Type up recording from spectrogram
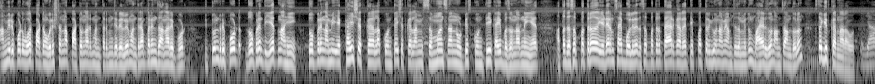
आम्ही रिपोर्ट वर पाठवून वरिष्ठांना पाठवणार मंत्र म्हणजे रेल्वे मंत्र्यांपर्यंत जाणार रिपोर्ट तिथून रिपोर्ट जोपर्यंत येत नाही तोपर्यंत आम्ही एकाही शेतकऱ्याला कोणत्याही शेतकऱ्याला आम्ही समन्स ना नोटीस कोणतीही काही बजावणार नाही आहेत. आता जसं पत्र एडीआरएम साहेब बोललेले तसं पत्र तयार करायला ते पत्र घेऊन आम्ही आमच्या जमिनीतून बाहेर जाऊन आमचं आंदोलन स्थगित करणार आहोत. या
